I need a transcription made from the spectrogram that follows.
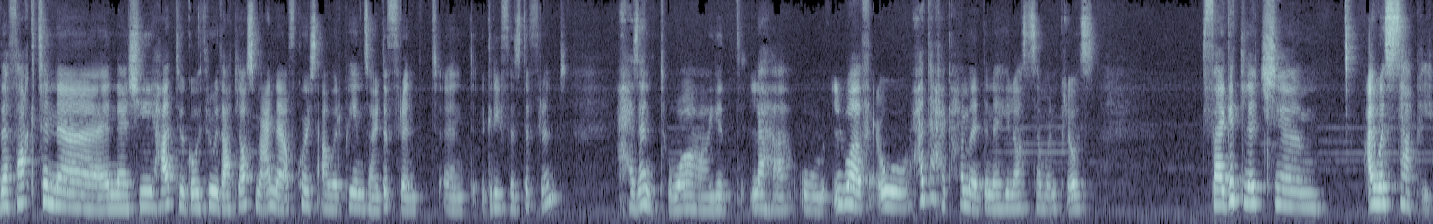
the fact إن إن she had to go through that loss مع إن of course our pains are different and grief is different حزنت وايد لها والوضع وحتى حق حمد إنه he lost someone close فقلت لك um, I was sappy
